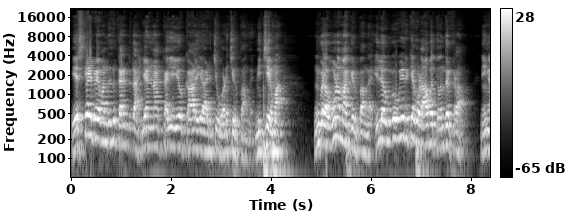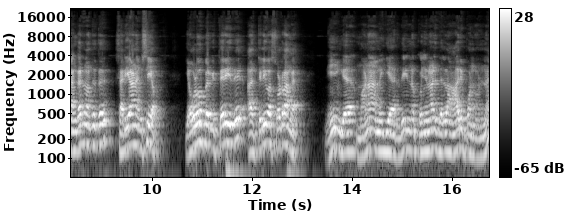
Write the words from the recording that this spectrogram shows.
எஸ்கேபே வந்தது கரெக்டு தான். ஏன்னா கையையோ காலையோ அடித்து உடச்சிருப்பாங்க. நிச்சயமாக உங்களை ஊனமாக்கியிருப்பாங்க. இல்லை உங்கள் உயிருக்கே கூட ஆபத்து வந்திருக்கலாம். நீங்கள் அங்கேருந்து வந்தது சரியான விஷயம். எவ்வளோ பேருக்கு தெரியுது அது தெளிவாக சொல்கிறாங்க நீங்கள் மன அமைதியாக இருந்து இன்னும் கொஞ்ச நாள் இதெல்லாம் ஆறி போனோன்னு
